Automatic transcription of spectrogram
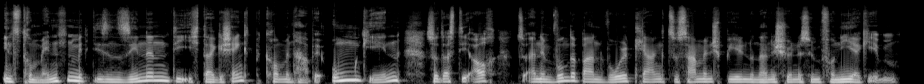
Instrumenten, mit diesen Sinnen, die ich da geschenkt bekommen habe, umgehen, sodass die auch zu einem wunderbaren Wohlklang zusammenspielen und eine schöne Symphonie ergeben.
